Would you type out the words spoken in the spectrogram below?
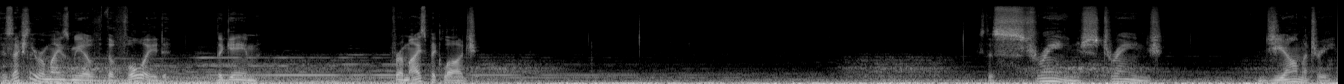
This actually reminds me of The Void, the game from Ice-Pick Lodge. This strange, strange geometry.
